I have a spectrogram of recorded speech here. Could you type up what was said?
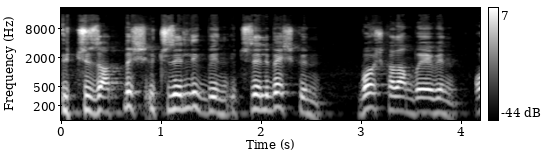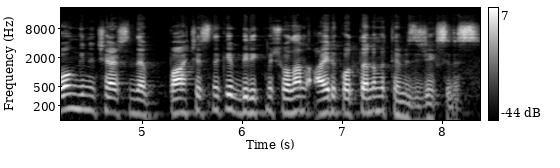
360, 350 bin, 355 gün boş kalan bu evin 10 gün içerisinde bahçesindeki birikmiş olan ayrık otlarını mı temizleyeceksiniz?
